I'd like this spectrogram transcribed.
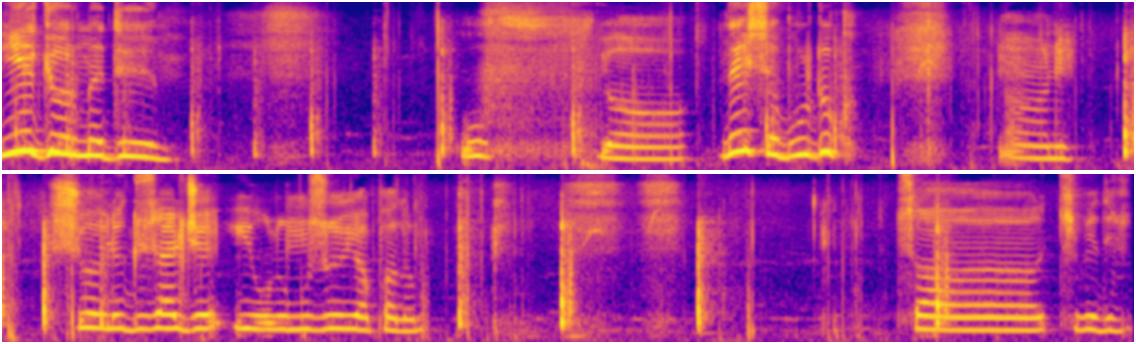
niye görmedim? Uf ya. Neyse bulduk. Yani şöyle güzelce yolumuzu yapalım. Takip ed-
